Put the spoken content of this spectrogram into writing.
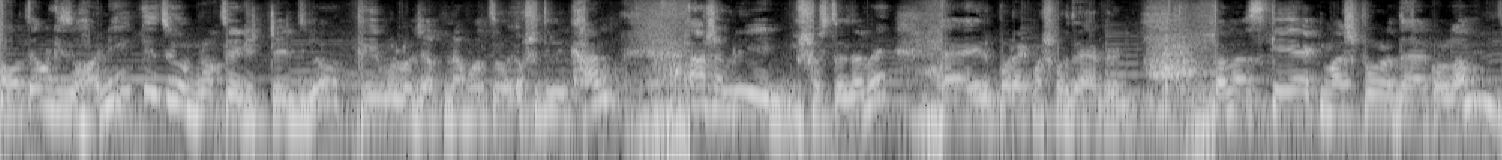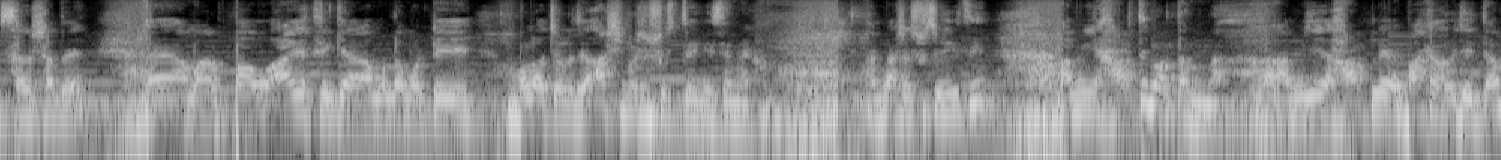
আমার তেমন কিছু হয়নি কিছু রক্ত টেস্ট দিল থেকে বলল যে আপনি তো ওষুধগুলি খান আশা করি সুস্থ হয়ে যাবে এরপর এক মাস পর দেখা করেন। তো আমি আজকে এক মাস পর দেখা করলাম স্যারের সাথে আমার পাও আগে থেকে মোটামুটি বলা চলে যে আশি পার্সেন্ট সুস্থ হয়ে গেছি এখন। আমি আসলে সুস্থ হয়ে গেছি আমি হাঁটতে পারতাম না আমি যে হাঁটলে বাঁকা হয়ে যেতাম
